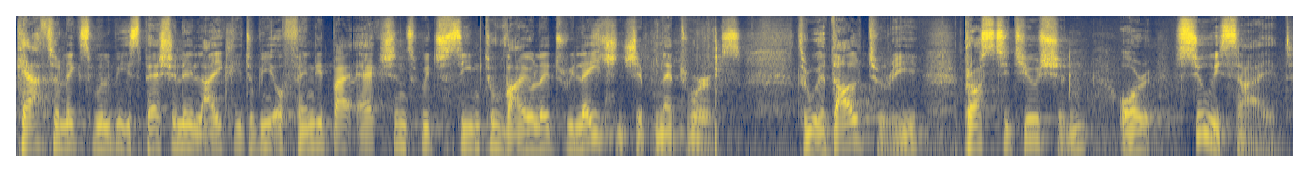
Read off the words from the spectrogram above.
Catholics will be especially likely to be offended by actions which seem to violate relationship networks through adultery, prostitution, or suicide.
